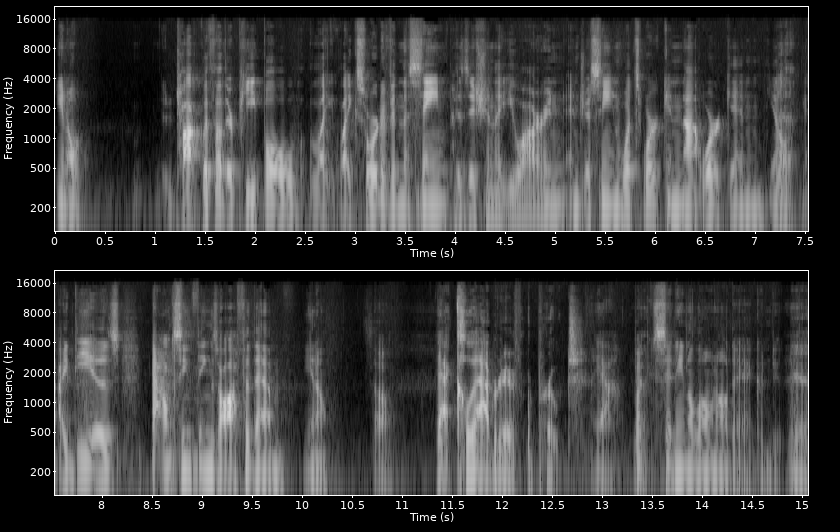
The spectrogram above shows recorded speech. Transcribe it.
you know talk with other people like like sort of in the same position that you are and, and just seeing what's working not working you know Yeah. ideas bouncing things off of them you know so that collaborative approach. yeah but sitting alone all day i couldn't do that Yeah.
